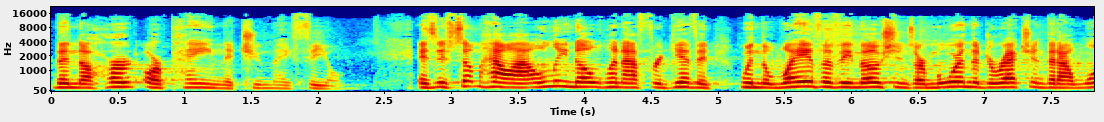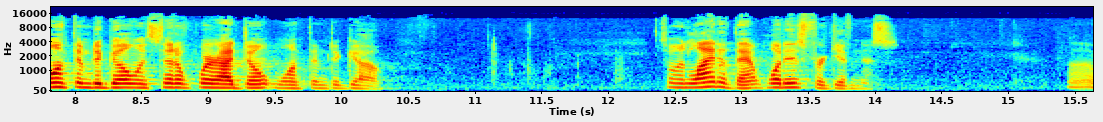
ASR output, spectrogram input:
than the hurt or pain that you may feel. As if somehow I only know when I've forgiven when the wave of emotions are more in the direction that I want them to go instead of where I don't want them to go. So, in light of that, what is forgiveness? Uh,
